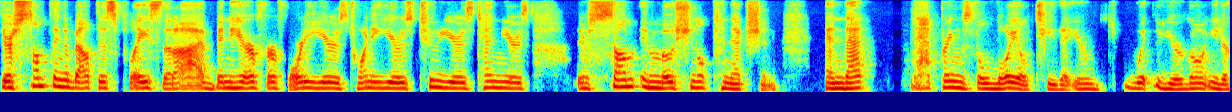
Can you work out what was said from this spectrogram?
There's something about this place that I've been here for 40 years, 20 years, two years, 10 years. There's some emotional connection. And that that brings the loyalty that you're you're going you know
